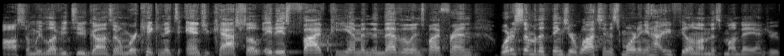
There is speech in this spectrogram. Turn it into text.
Awesome. We love you too, Gonzo. And we're kicking it to Andrew Cashflow. It is 5 p.m. in the Netherlands, my friend. What are some of the things you're watching this morning and how are you feeling on this Monday, Andrew?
